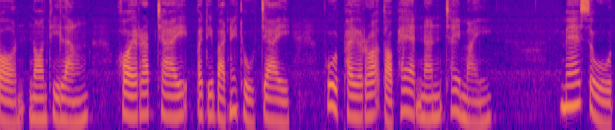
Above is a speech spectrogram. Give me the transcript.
ก่อน นอนทีหลัง คอยรับใช้ปฏิบัติให้ถูกใจ พูดไพเราะต่อแพทย์นั้นใช่ไหม แม้สูตร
